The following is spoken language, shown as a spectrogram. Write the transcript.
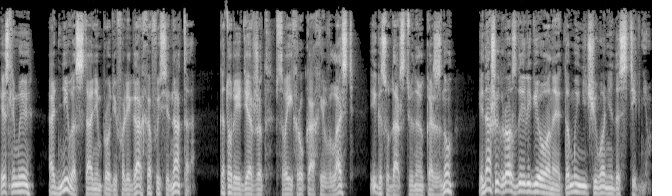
Если мы одни восстанем против олигархов и сената, которые держат в своих руках и власть, и государственную казну, и наши грозные легионы, то мы ничего не достигнем.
